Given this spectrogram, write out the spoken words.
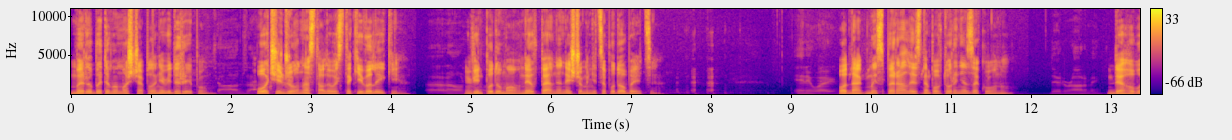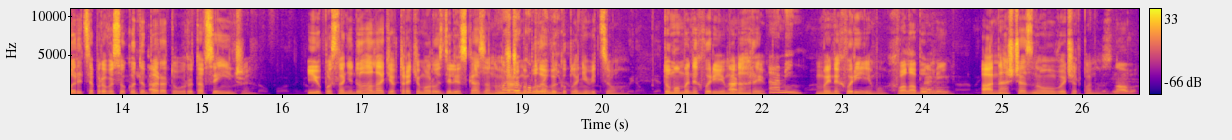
Ми робитимемо щеплення від грипу. Очі Джона стали ось такі великі. Він подумав, не впевнений, що мені це подобається. Однак ми спирались на повторення закону, де говориться про високу температуру та все інше. І у посланні до Галатів в третьому розділі сказано, Ми що ми були викуплені. викуплені від цього. Тому ми не хворіємо Так. на грип. Амінь. Ми не хворіємо, хвала Богу. Амінь. А наш час знову вичерпано. Знову.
